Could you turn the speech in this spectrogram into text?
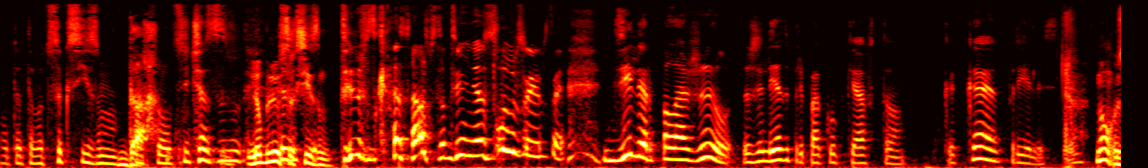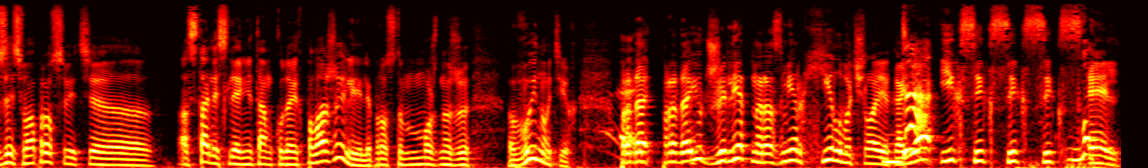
Вот это вот сексизм Да. пошел. Сейчас Люблю Ты же- сексизм. Ты же сказал, что ты меня слушаешься. Дилер положил жилет при покупке авто. Какая прелесть. а. Ну, здесь вопрос ведь, э, остались ли они там, куда их положили, или просто можно же вынуть их. Прода- продают жилет на размер хилого человека, Да. а я XXXXL. Вот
